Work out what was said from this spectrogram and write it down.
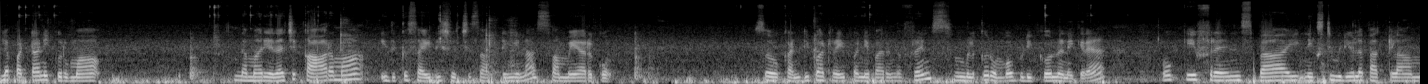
இல்லை பட்டாணி குருமா இந்த மாதிரி ஏதாச்சும் காரமாக இதுக்கு சைட் டிஷ் வச்சு சாப்பிட்டிங்கன்னா செம்மையாக இருக்கும். ஸோ கண்டிப்பாக ட்ரை பண்ணி பாருங்கள் ஃப்ரெண்ட்ஸ் உங்களுக்கு ரொம்ப பிடிக்கும்னு நினைக்கிறேன். ஓகே ஃப்ரெண்ட்ஸ் பாய் நெக்ஸ்ட் வீடியோவில் பார்க்கலாம்.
